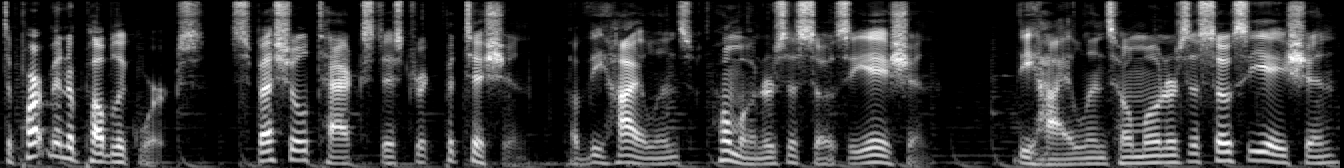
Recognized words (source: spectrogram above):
Department of Public Works Special Tax District Petition of the Highlands Homeowners Association. The Highlands Homeowners Association,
